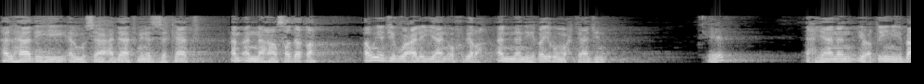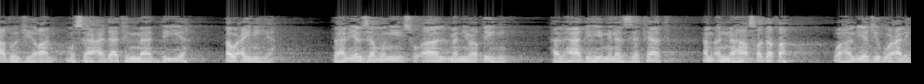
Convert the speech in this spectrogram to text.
هل هذه المساعدات من الزكاة أم أنها صدقة أو يجب علي أن أخبره أنني غير محتاج كيف؟ أحيانا يعطيني بعض الجيران مساعدات مادية أو عينية فهل يلزمني سؤال من يعطيني هل هذه من الزكاة أم أنها صدقة وهل يجب علي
